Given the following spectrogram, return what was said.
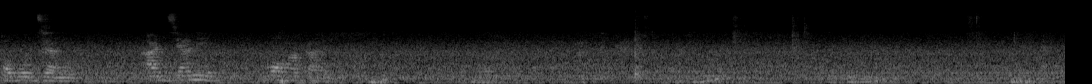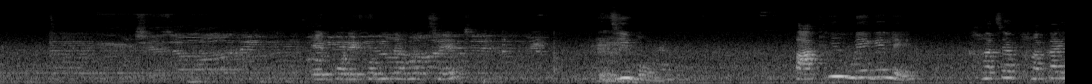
খবর জানে, আর জানে মহাকাল এরপরে কবিতা হচ্ছে, জীবন। পাখি উড়ে গেলে খাঁচা ফাঁকাই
